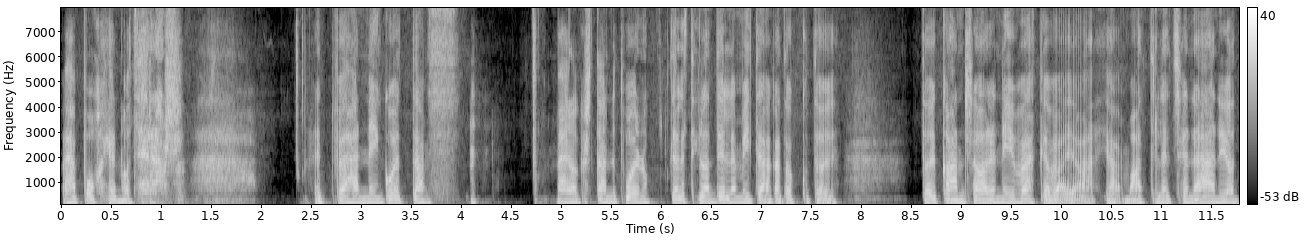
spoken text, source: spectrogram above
vähän pohjanoteraus. Että vähän niin kuin, että mä en oikeastaan nyt voinut tälle tilanteelle mitään. Kato, kun toi, toi kansa oli niin väkevä ja, ja mä ajattelin, että sen ääni on,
